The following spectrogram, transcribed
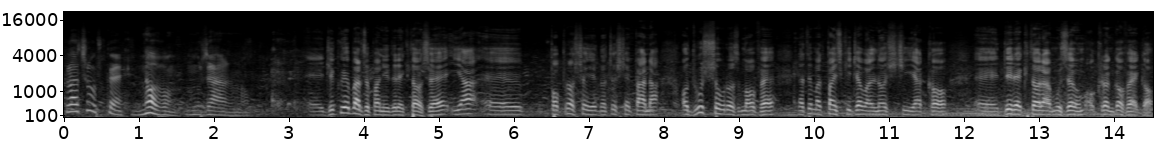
placówkę nową, muzealną. E, Dziękuję bardzo panie dyrektorze. Ja e, poproszę jednocześnie pana o dłuższą rozmowę na temat pańskiej działalności jako e, dyrektora Muzeum Okrągowego,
